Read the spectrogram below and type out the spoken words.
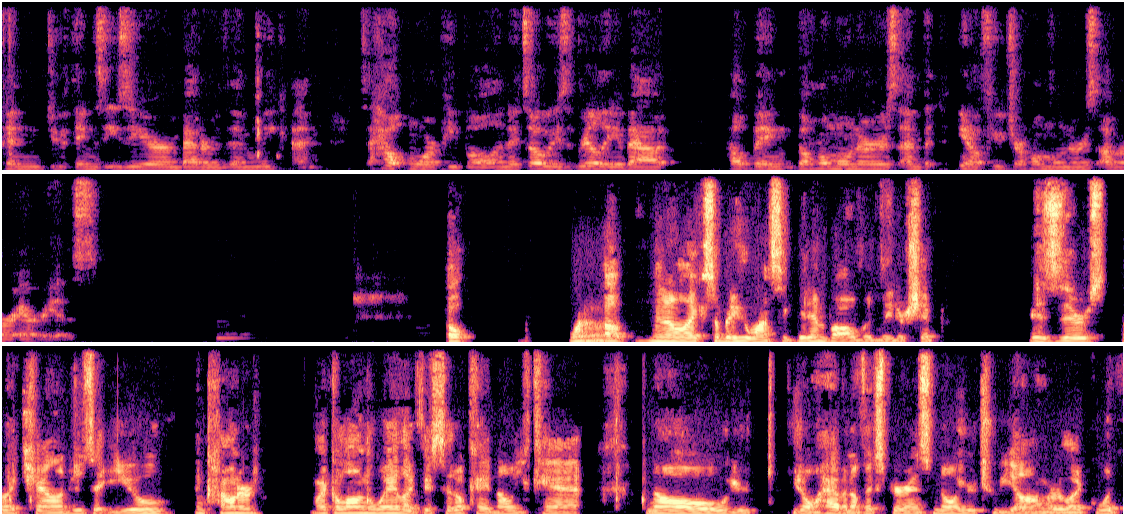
can do things easier and better than we can to help more people. And it's always really about helping the homeowners and you know future homeowners of our areas. So, what about you know like somebody who wants to get involved with leadership? Is there like challenges that you encountered like along the way? Like they said, okay, no, you can't. No, you you don't have enough experience. No, you're too young. Or like what?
